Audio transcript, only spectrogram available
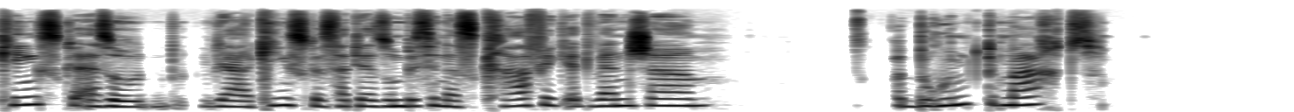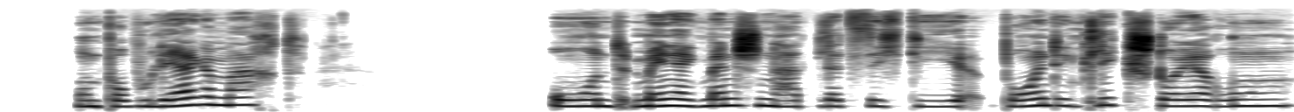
King's, also ja, King's Quest hat ja so ein bisschen das Grafik-Adventure berühmt gemacht und populär gemacht. Und Maniac Mansion hat letztlich die Point-and-Click-Steuerung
